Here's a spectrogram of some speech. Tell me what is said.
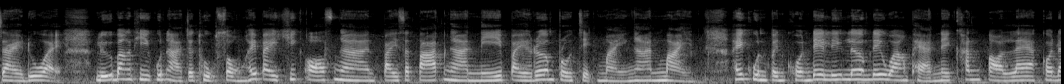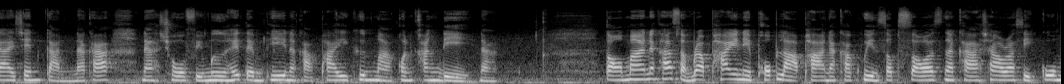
ใจด้วย หรือบางทีคุณอาจจะถูกส่งให้ไปคิกออฟงาน ไปสตาร์ทงานนี้ไปเริ่มโปรเจกต์ใหม่งานใหม่ ให้คุณเป็นคนได้ริเริ่มได้วางแผนในขั้นตอนแรกก็ได้เช่นกันนะคะนะโชว์ฝีมือให้เต็มที่นะคะไพ่ขึ้นมาค่อนข้างดีนะ ต่อมานะคะสำหรับไพ่ในภพลาภานะคะ Queen of Swords นะคะชาวราศีกุม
